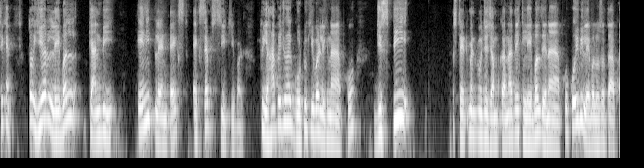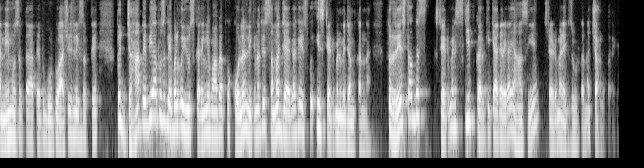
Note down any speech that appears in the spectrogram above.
ठीक है? तो here label can be any plain text except C keyword तो यहाँ पे जो है गोटू कीवर्ड लिखना है आपको, जिस भी स्टेटमेंट में मुझे जंप करना है तो एक लेबल देना है आपको। कोई भी लेबल हो सकता है आपका नेम हो सकता है आप पे गोटू आशीष लिख सकते हैं। तो जहाँ पे भी आप उस लेबल को यूज़ करेंगे वहाँ पे आपको कोलन लिखना तो ये समझ जाएगा कि इसको इस स्टेटमेंट में जंप करना है। तो rest of the statement skip करके क्या करेगा यहाँ से ये स्टेटमेंट एग्जीक्यूट करना चालू करेगा।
